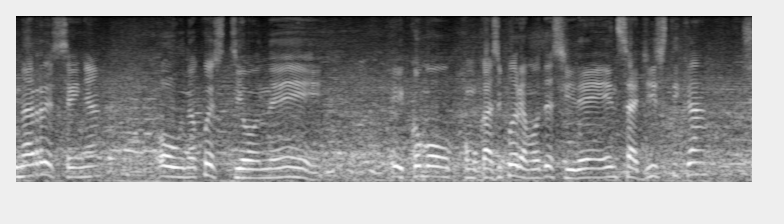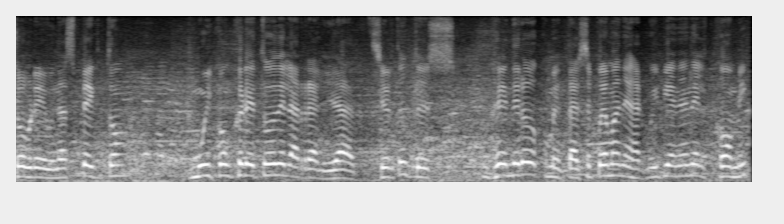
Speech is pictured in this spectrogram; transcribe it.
una reseña o una cuestión eh, eh, como, como casi podríamos decir ensayística sobre un aspecto muy concreto de la realidad, ¿cierto? Entonces, un género documental se puede manejar muy bien en el cómic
